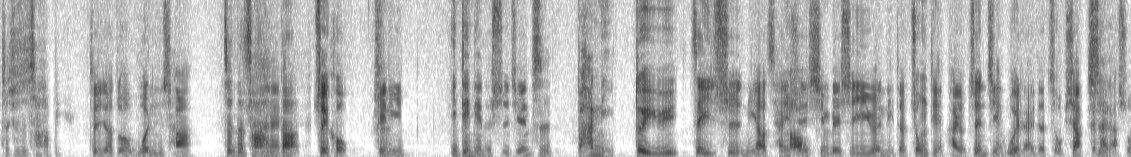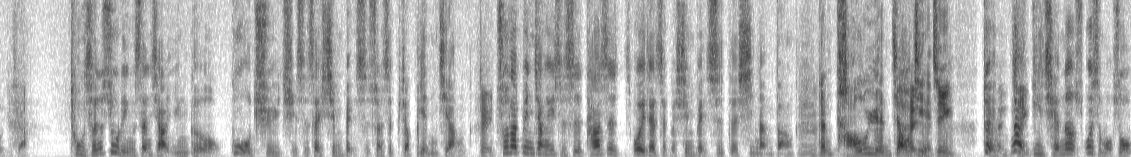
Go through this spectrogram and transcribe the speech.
这就是差别，这叫做温差，真的差很大。最后给你一点点的时间，是。把你对于这一次你要参选新北市议员，你的重点还有政见未来的走向，跟大家说一下。土城树林三峡莺歌哦，过去其实在新北市算是比较边疆。对，说它边疆意思是它是位在整个新北市的西南方，嗯，跟桃园交界。很近。对，那以前呢，为什么说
